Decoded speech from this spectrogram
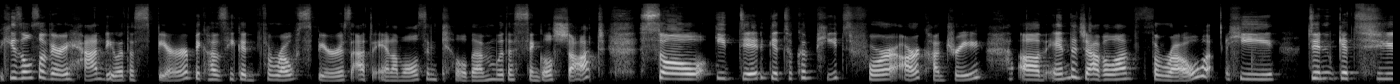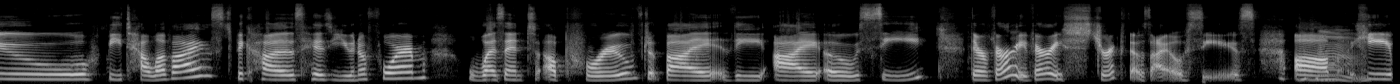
he's also very handy with a spear because he could throw spears at animals and kill them with a single shot. So he did get to compete for our country um, in the javelin throw. He didn't get to be televised because his uniform wasn't approved by the IOC. They're very, very strict, those IOCs. Um, Mhm. He,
